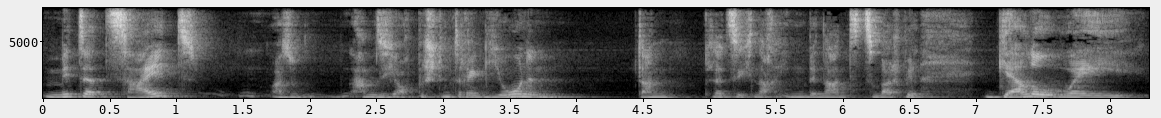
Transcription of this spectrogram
mit der Zeit, also haben sich auch bestimmte Regionen dann plötzlich nach ihnen benannt. Zum Beispiel Galloway,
